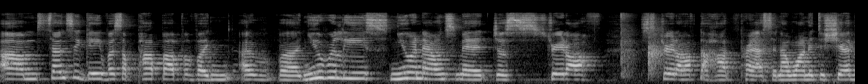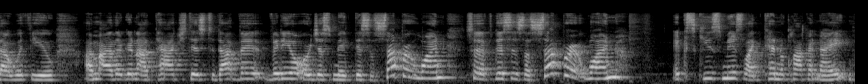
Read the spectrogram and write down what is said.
um, Scentsy gave us a pop-up of, of a new release new announcement just straight off straight off the hot press and I wanted to share that with you. I'm either going to attach this to that vi video or just make this a separate one. So if this is a separate one, excuse me, it's like 10 o'clock at night.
